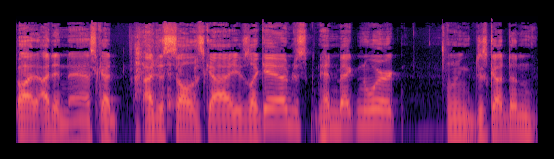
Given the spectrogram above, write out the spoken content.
Oh, I, I didn't ask. I I just saw this guy. He was like, "Yeah, I'm just heading back to work. I just got done."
